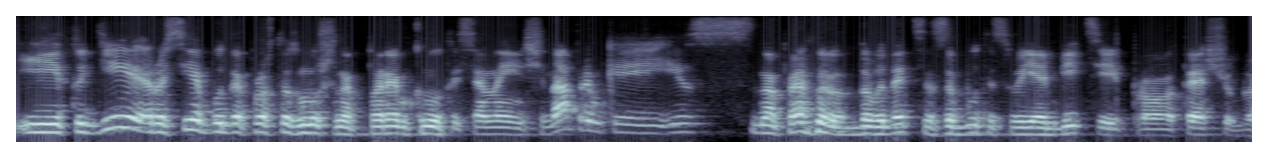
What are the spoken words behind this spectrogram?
І тоді Росія буде просто змушена перемкнутися на інші напрямки, і напевно доведеться забути свої амбіції про те, щоб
